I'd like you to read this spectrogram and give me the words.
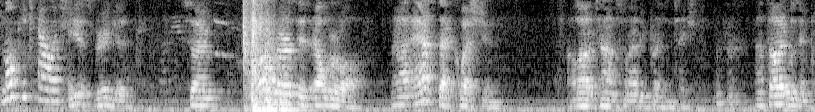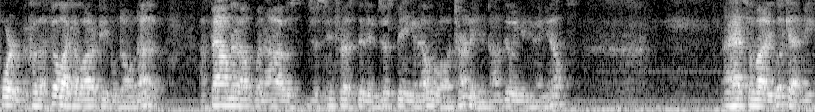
multi-talented. she is very good. So, what on earth is elder law? Now, I ask that question a lot of times when I do presentations. Mhm. I thought it was important because I feel like a lot of people don't know. I found out when I was just interested in just being an elder law attorney and not doing anything else. I had somebody look at me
